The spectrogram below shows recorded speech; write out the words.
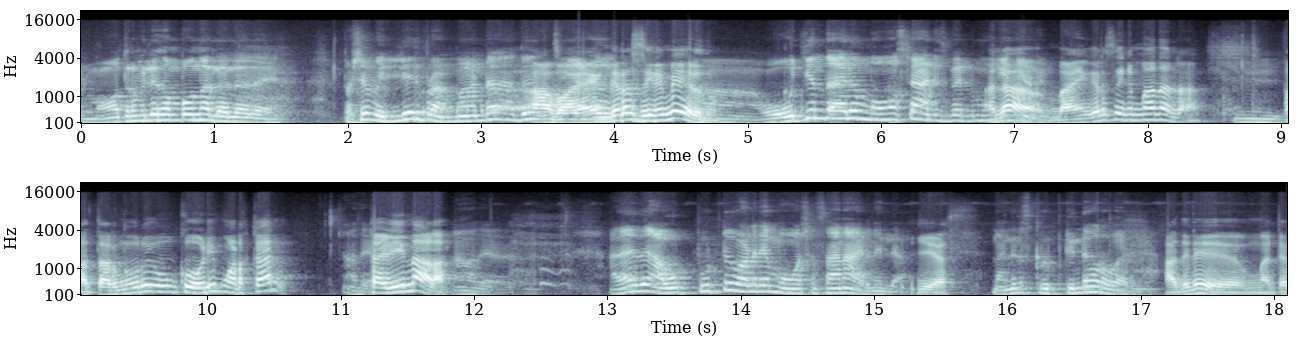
മാത്രം വലിയ സംഭവം ഒന്നല്ലല്ലോ അതെ പക്ഷെ വലിയൊരു ബ്രഹ്മാണ്ട അത് ഭയങ്കര സിനിമയായിരുന്നു. ആ, ഓജി എന്തായാലും മോസ്റ്റ് ആന്റിസിപ്പേറ്റഡ് അല്ല മൂവിയാണ്. ഭയങ്കര സിനിമ എന്നല്ല. പത്തറുന്നൂറ് കോടി മുടക്കാൻ. കഴിയുന്ന ആളാ. അതായത് ഔട്ട്പുട്ട് വളരെ മോശം സാധനമായിരുന്നില്ല നല്ലൊരു സ്ക്രിപ്റ്റിന്റെ കുറവായിരുന്നു. അതിൽ മറ്റേ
